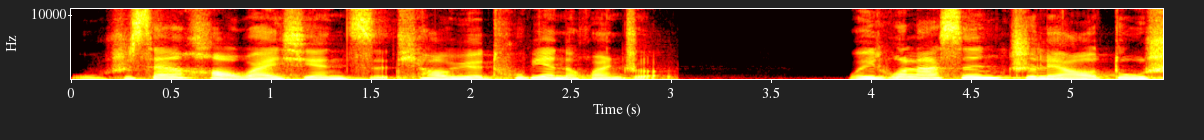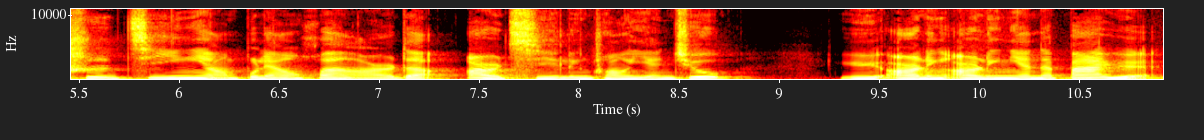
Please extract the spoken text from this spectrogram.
五十三号外显子跳跃突变的患者，维托拉森治疗杜氏肌营养不良患儿的二期临床研究，于二零二零年的八月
